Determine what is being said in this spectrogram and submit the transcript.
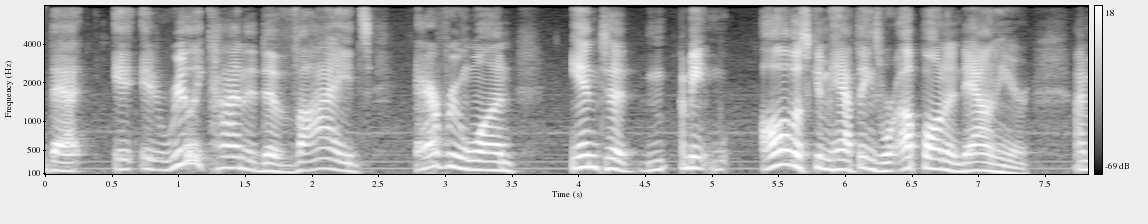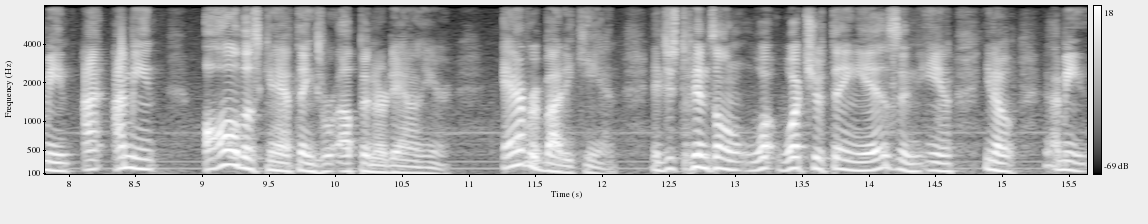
that it, it really kind of divides everyone into. I mean, all of us can have things we're up on and down here. I mean, I, I mean, all of us can have things we're up and or down here. Everybody can. It just depends on what, what your thing is, and know, you know. I mean,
